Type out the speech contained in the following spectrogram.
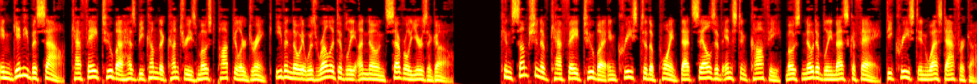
In Guinea-Bissau, Café Touba has become the country's most popular drink, even though it was relatively unknown several years ago. Consumption of Café Touba increased to the point that sales of instant coffee, most notably Nescafé, decreased in West Africa.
